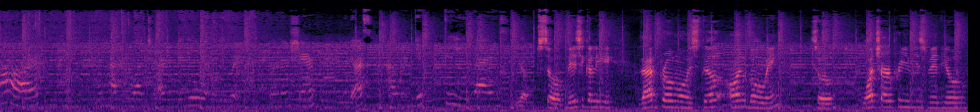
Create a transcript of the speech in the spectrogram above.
are you have to watch our video when we were gonna share with us Yep. So basically, that promo is still ongoing. So watch our previous video,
